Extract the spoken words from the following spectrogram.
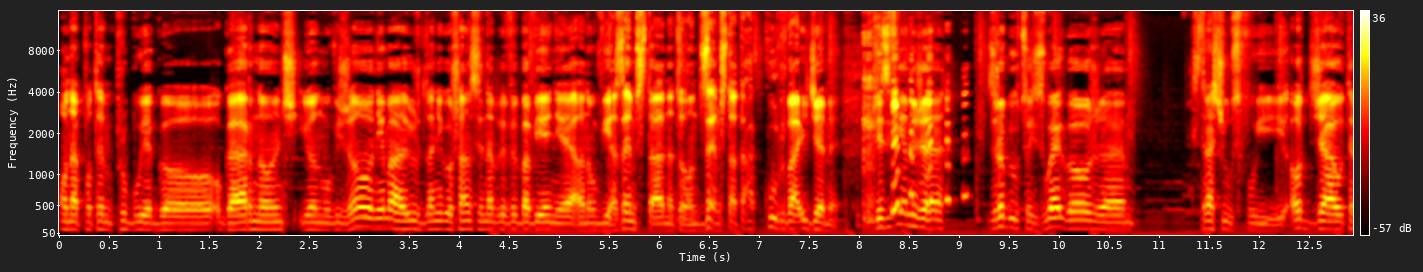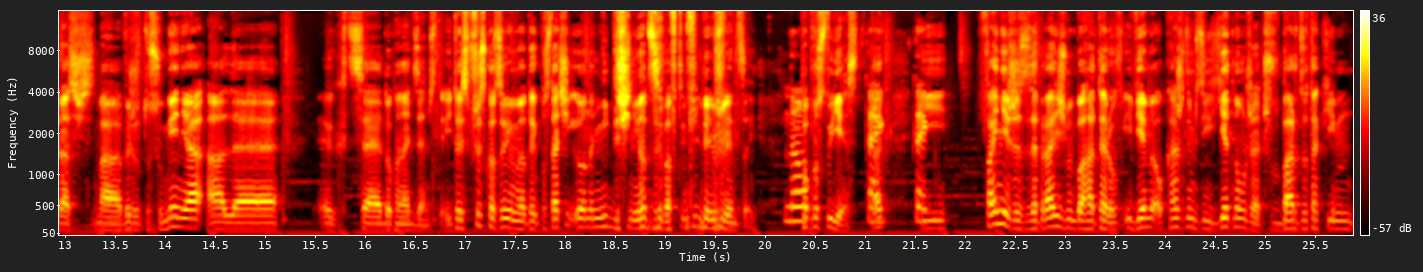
ona potem próbuje go ogarnąć i on mówi, że o, nie ma już dla niego szansy na wybawienie, a ona mówi, a zemsta, no to on, zemsta, tak, kurwa, idziemy. Więc wiemy, że zrobił coś złego, że stracił swój oddział, teraz ma wyrzutu sumienia, ale chce dokonać zemsty. I to jest wszystko, co wiemy o tej postaci i ona nigdy się nie odzywa w tym filmie już więcej. No, po prostu jest, tak? tak? tak. I fajnie, że zebraliśmy bohaterów i wiemy o każdym z nich jedną rzecz w bardzo takim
